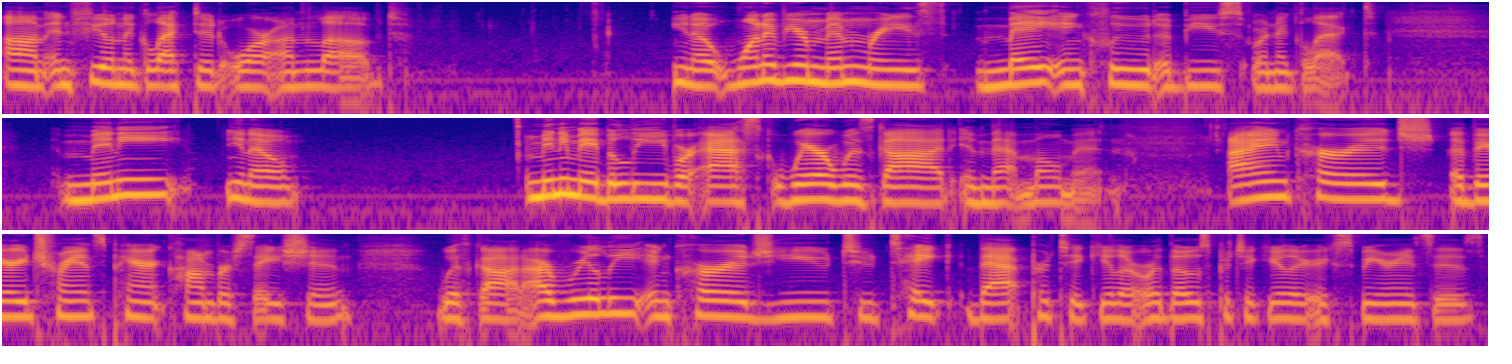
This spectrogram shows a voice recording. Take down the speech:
um, and feel neglected or unloved. You know, one of your memories may include abuse or neglect. Many, you know, many may believe or ask, where was God in that moment? I encourage a very transparent conversation with God. I really encourage you to take that particular or those particular experiences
